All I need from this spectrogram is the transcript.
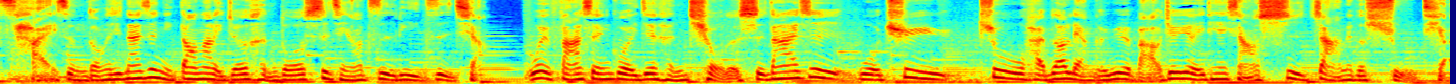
菜什么东西。但是你到那里，就是很多事情要自立自强。我也发生过一件很糗的事，大概是我去住还不到两个月吧，我就有一天想要试炸那个薯条。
